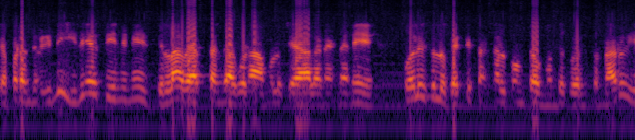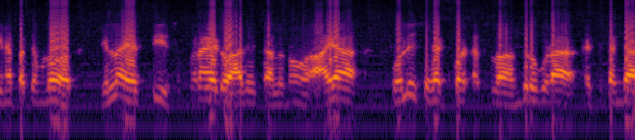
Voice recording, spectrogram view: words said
చెప్పడం జరిగింది. ఇదే దీనిని జిల్లా వ్యాప్తంగా కూడా అమలు చేయాలనేదని పోలీసులు గట్టి సంకల్పంతో ముందుకు వెళ్తున్నారు. ఈ నేపథ్యంలో జిల్లా ఎస్పీ సుబ్బరాయుడు ఆదేశాలను ఆయా పోలీసు హెడ్ క్వార్టర్స్లో అందరూ కూడా ఖచ్చితంగా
